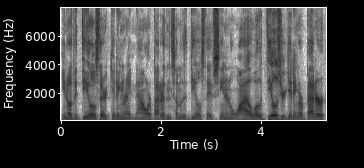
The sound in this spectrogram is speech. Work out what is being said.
you know, the deals they're getting right now are better than some of the deals they've seen in a while. Well, the deals you're getting are better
